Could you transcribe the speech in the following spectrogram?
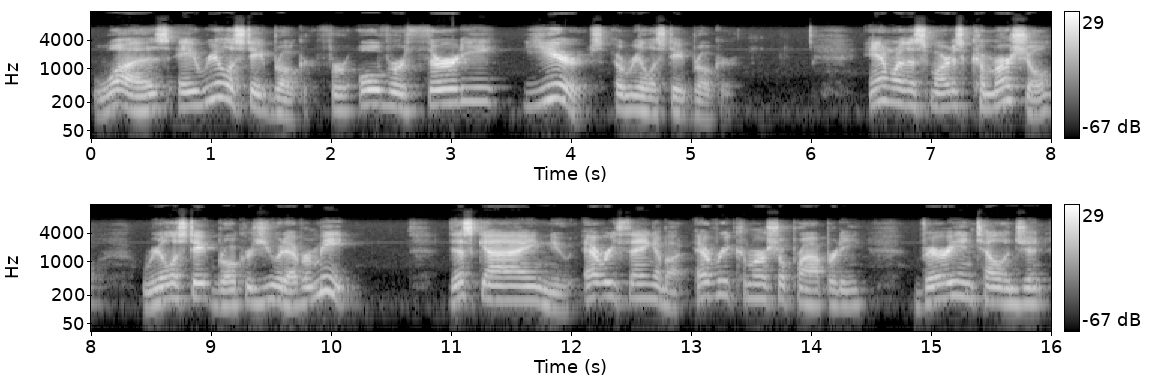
was a real estate broker for over 30 years, a real estate broker, and one of the smartest commercial real estate brokers you would ever meet. This guy knew everything about every commercial property, very intelligent,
